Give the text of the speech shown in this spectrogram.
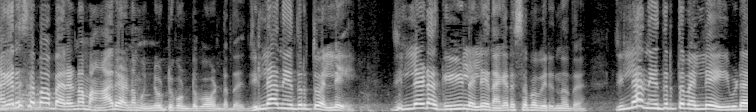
നഗരസഭാ ഭരണം ആരാണ് മുന്നോട്ട് കൊണ്ടുപോകേണ്ടത്? ജില്ലാ നേതൃത്വം അല്ലേ? ജില്ലയുടെ കീഴിലല്ലേ നഗരസഭ വരുന്നത്? ജില്ലാ നേതൃത്വമല്ലേ ഇവിടെ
